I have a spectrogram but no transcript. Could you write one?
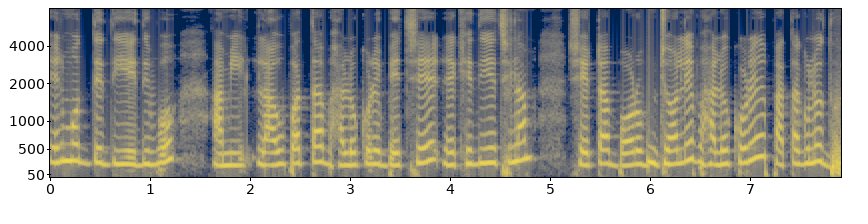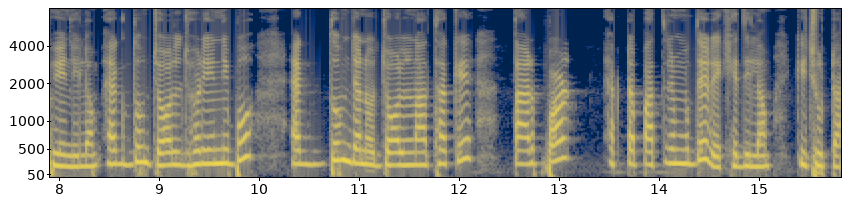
এর মধ্যে দিয়ে দিব। আমি লাউ পাতা ভালো করে বেছে রেখে দিয়েছিলাম। সেটা বড় জলে ভালো করে পাতাগুলো ধুয়ে নিলাম। একদম জল ঝরিয়ে নিব। একদম যেন জল না থাকে। তারপর একটা পাত্রের মধ্যে রেখে দিলাম কিছুটা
